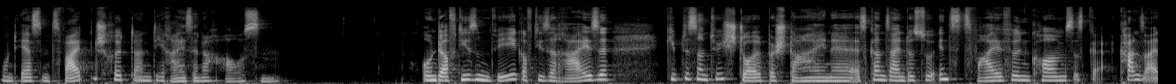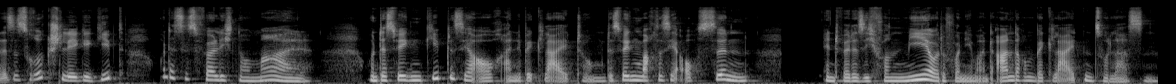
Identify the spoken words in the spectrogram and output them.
und erst im zweiten Schritt dann die Reise nach außen. Und auf diesem Weg, auf dieser Reise gibt es natürlich Stolpersteine. Es kann sein, dass du ins Zweifeln kommst. Es kann sein, dass es Rückschläge gibt. Und es ist völlig normal. Und deswegen gibt es ja auch eine Begleitung. Deswegen macht es ja auch Sinn, entweder sich von mir oder von jemand anderem begleiten zu lassen.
